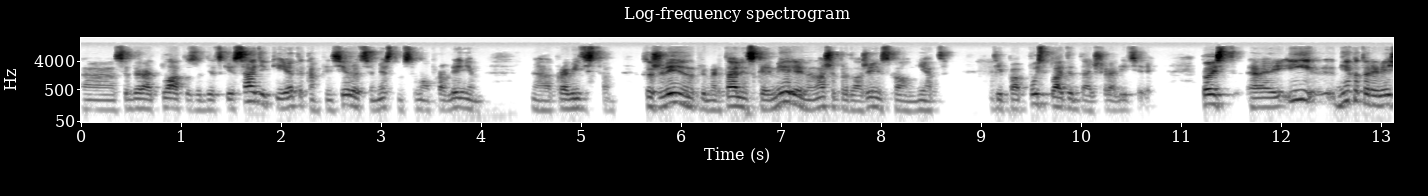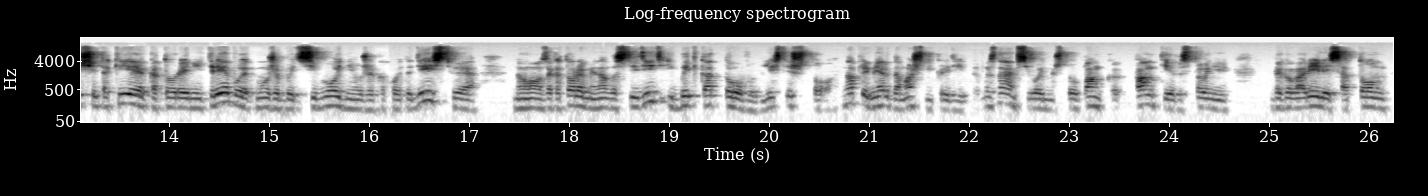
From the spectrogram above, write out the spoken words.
э, собирать плату за детские садики, и это компенсируется местным самоуправлением э, правительством. К сожалению, например, Таллинская мэрия на наше предложение сказала нет. Типа, пусть платят дальше родители. То есть, и некоторые вещи такие, которые не требуют, может быть, сегодня уже какое-то действие, но за которыми надо следить и быть готовым, если что. Например, домашние кредиты. Мы знаем сегодня, что банк, банки в Эстонии договорились о том,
